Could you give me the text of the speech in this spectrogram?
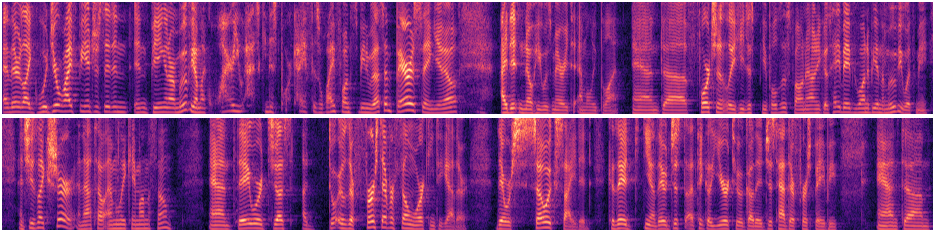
and they're like, "Would your wife be interested in in being in our movie?" I'm like, "Why are you asking this poor guy if his wife wants to be in a movie? That's embarrassing," you know. I didn't know he was married to Emily Blunt, and uh, fortunately, he just he pulls his phone out and he goes, "Hey, babe, you want to be in the movie with me?" And she's like, "Sure," and that's how Emily came on the film, and they were just ador- It was their first ever film working together they were so excited because they had, you know, they were just, I think a year or two ago, they just had their first baby. And, um,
